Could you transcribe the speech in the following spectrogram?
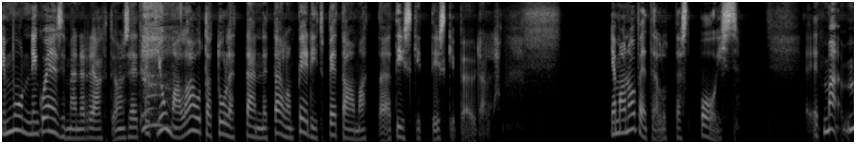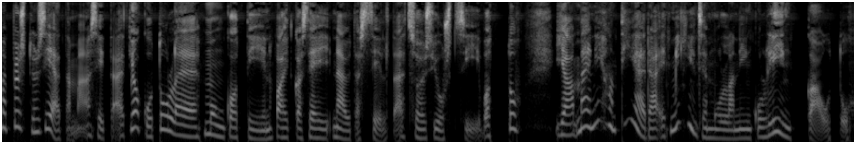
niin mun niin kuin ensimmäinen reaktio on se, että, että jumalauta, tule tänne, täällä on pedit petaamatta ja tiskit tiskipöydällä. Ja mä oon opetellut tästä pois. Et mä, mä pystyn sietämään sitä, että joku tulee mun kotiin, vaikka se ei näytä siltä, että se olisi just siivottu. Ja mä en ihan tiedä, että mihin se mulla niin kuin linkkautui.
